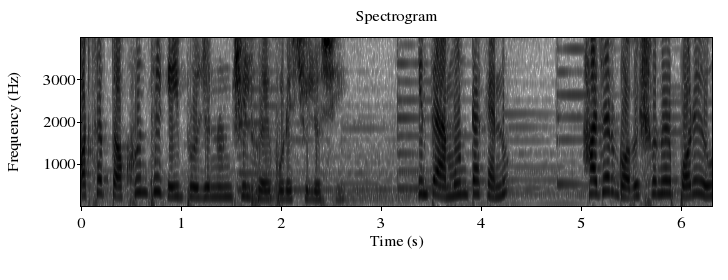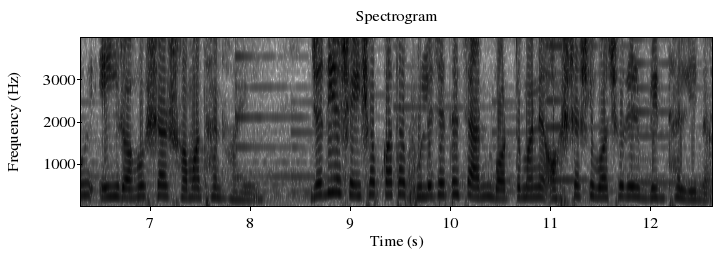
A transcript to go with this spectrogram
অর্থাৎ তখন থেকেই প্রজননশীল হয়ে পড়েছিল সে। কিন্তু এমনটা কেন? হাজার গবেষণার পরেও এই রহস্যার সমাধান হয়নি। যদিও সেই সব কথা ভুলে যেতে চান বর্তমানে অষ্টাশি বছরের বৃদ্ধা লিনা।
